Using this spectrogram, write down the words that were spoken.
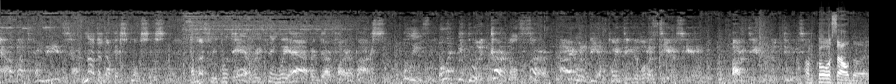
How about from the inside? Not enough explosives. Unless we put everything we have in their firebox. Please, let me do it, Colonel, sir. I will be appointing the volunteers here. Our team will do it. Of course I'll do it.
